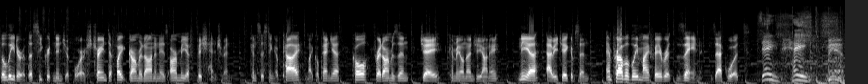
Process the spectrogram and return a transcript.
the leader of the secret ninja force trained to fight Garmadon and his army of fish henchmen, consisting of Kai, Michael Pena, Cole, Fred Armisen, Jay, Kumail Nanjiani, Nya, Abbi Jacobson, and probably my favorite, Zane, Zach Woods. Zane, hey. Man,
